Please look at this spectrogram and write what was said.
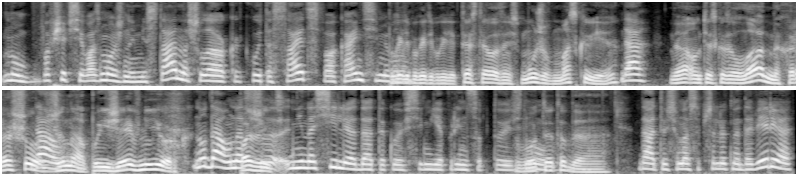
ну, вообще всевозможные места, нашла какой-то сайт с вакансиями. Погоди, была- погоди, погоди. Ты оставила, значит, мужа в Москве, Да. да? Он тебе сказал, ладно, хорошо, Да, жена, поезжай в Нью-Йорк. Ну да, у нас Пожить. э, не насилие, да, такое в семье принцип. То есть, Вот ну, это да. Да, то есть у нас абсолютное доверие.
